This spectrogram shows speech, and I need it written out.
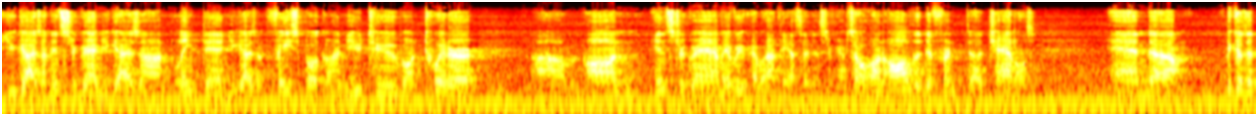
you guys on Instagram, you guys on LinkedIn, you guys on Facebook, on YouTube, on Twitter, um, on Instagram. Every I think I said Instagram. So on all the different uh, channels, and um, because it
